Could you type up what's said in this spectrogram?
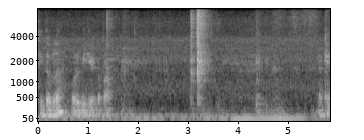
டிக்டாக்ல ஒரு வீடியோ எடுக்க ஓகே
